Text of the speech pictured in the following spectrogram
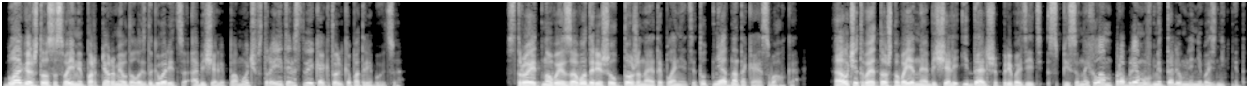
Благо, что со своими партнерами удалось договориться, обещали помочь в строительстве, как только потребуется. Строить новые заводы решил тоже на этой планете, тут не одна такая свалка. А учитывая то, что военные обещали и дальше привозить списанный хлам, проблем в металле у меня не возникнет.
